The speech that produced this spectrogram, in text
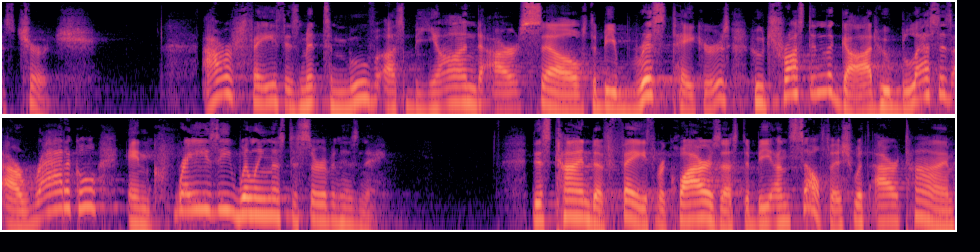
as church. Our faith is meant to move us beyond ourselves, to be risk takers who trust in the God who blesses our radical and crazy willingness to serve in His name. This kind of faith requires us to be unselfish with our time.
